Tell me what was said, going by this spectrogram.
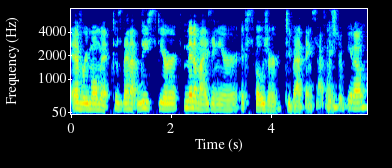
every moment cuz then at least you're minimizing your exposure to bad things happening, That's true. you know?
